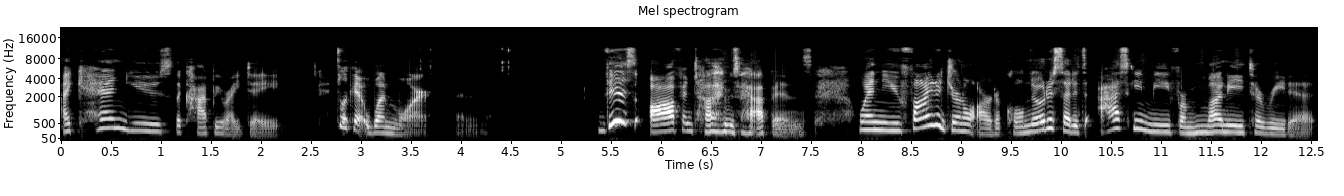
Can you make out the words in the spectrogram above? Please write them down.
I can use the copyright date. Let's look at one more. This oftentimes happens. When you find a journal article, notice that it's asking me for money to read it.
